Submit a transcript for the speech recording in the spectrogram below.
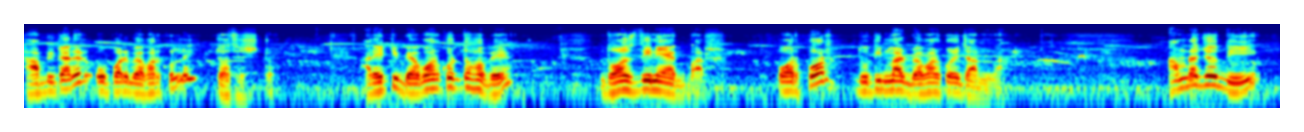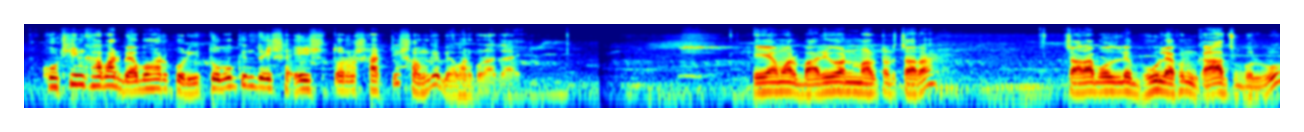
হাফ লিটারের উপরে ব্যবহার করলেই যথেষ্ট। আর এটি ব্যবহার করতে হবে দশ দিনে একবার। পরপর দু তিন মাস ব্যবহার করে যান না। আমরা যদি কঠিন খাবার ব্যবহার করি তবু কিন্তু এই এই তরল সারটি সঙ্গে ব্যবহার করা যায়। এই আমার বাড়িওয়ান মালটার চারা। চারা বললে ভুল, এখন গাছ বলব।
